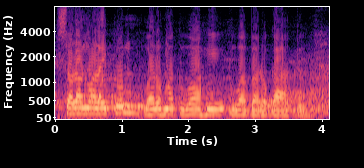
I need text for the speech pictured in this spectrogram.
Assalamualaikum warahmatullahi wabarakatuh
